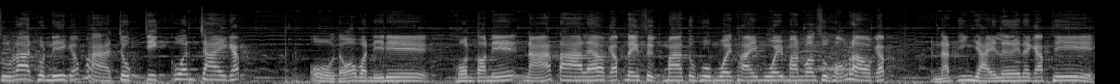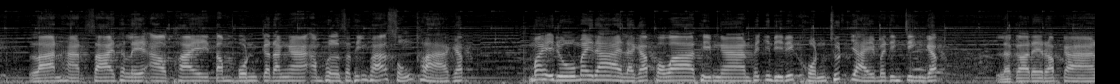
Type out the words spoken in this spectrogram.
สุราษฎร์คนนี้ครับมาจุกจิกกวนใจครับ โอ้แต่ว่าวันนี้นี่คนตอนนี้หนาตาแล้วครับในศึกมาตุภูมิมวยไทยมวยมันวันศุกร์ของเราครับ นัดยิ่งใหญ่เลยนะครับที่ลานหาดทรายทะเลอ่าวไทยตำบลกระดังงาอำเภอสถิงพระสงขลาครับ ไม่ดูไม่ได้แหละครับ เพราะว่าทีมงานเพชรยินดีนี่ขนชุดใหญ่มาจริง ๆ ครับ แล้วก็ได้รับการ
